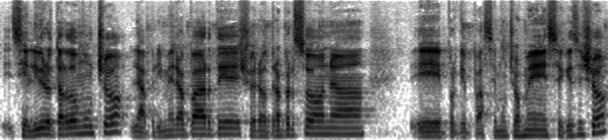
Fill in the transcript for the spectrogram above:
eh, si el libro tardó mucho, la primera parte yo era otra persona, eh, porque pasé muchos meses, qué sé yo.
